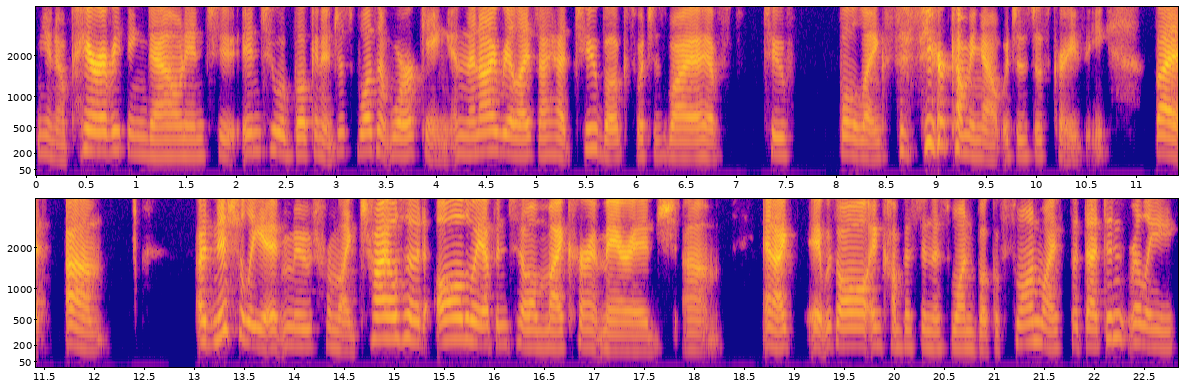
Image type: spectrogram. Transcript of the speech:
you know pare everything down into into a book and it just wasn't working and then i realized i had two books which is why i have two full lengths this year coming out which is just crazy but um initially it moved from like childhood all the way up until my current marriage um and i it was all encompassed in this one book of swan wife but that didn't really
